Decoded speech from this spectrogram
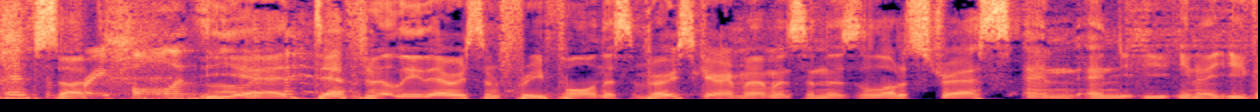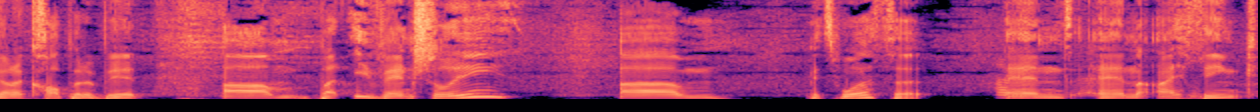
There's some free fall as well. Yeah, definitely there is some free fall, and there's some very scary moments, and there's a lot of stress, and and you, you know you're going to cop it a bit, um, but eventually, um, it's worth it. And and I think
